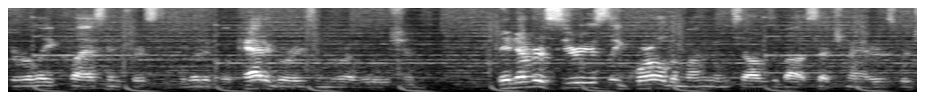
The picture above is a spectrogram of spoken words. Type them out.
to relate class interests to political categories in the revolution, they never seriously quarreled among themselves about such matters, which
